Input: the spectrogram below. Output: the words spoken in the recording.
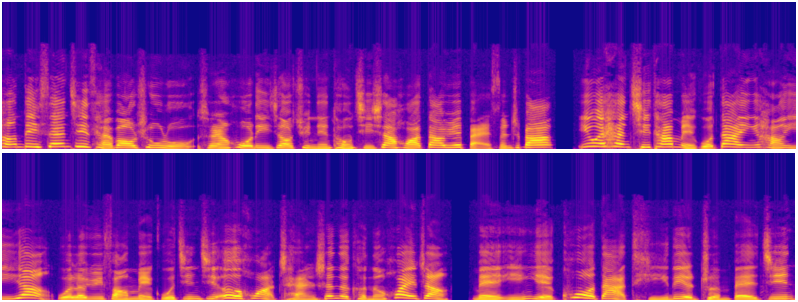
行第三季财报出炉，虽然获利较去年同期下滑大约百分之八，因为和其他美国大银行一样，为了预防美国经济恶化产生的可能坏账，美银也扩大提列准备金。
